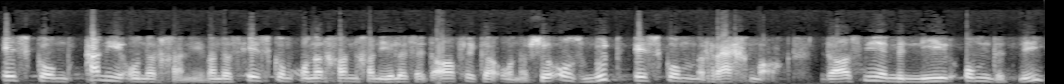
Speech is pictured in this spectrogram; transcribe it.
Eskom kan nie ondergaan nie want as Eskom ondergaan gaan hele Suid-Afrika onder. So ons moet Eskom regmaak. Daar's nie 'n manier om dit nie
